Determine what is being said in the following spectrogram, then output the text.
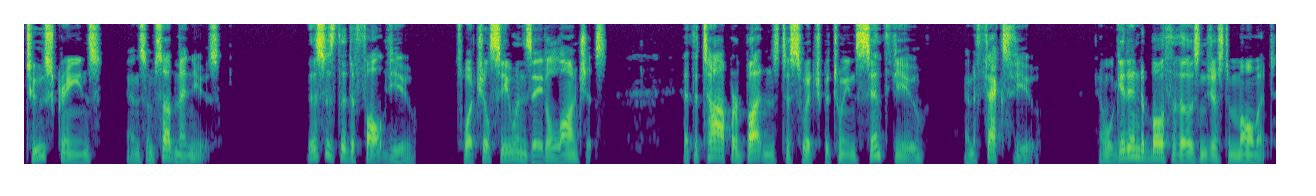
two screens and some submenus. This is the default view. It's what you'll see when Zeta launches. At the top are buttons to switch between Synth View and Effects View, and we'll get into both of those in just a moment.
